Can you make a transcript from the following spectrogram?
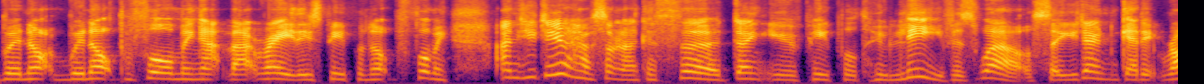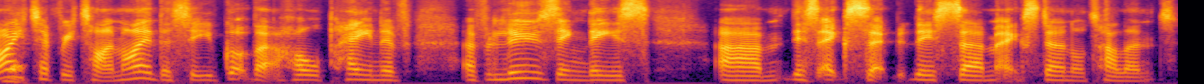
we're not we're not performing at that rate these people are not performing and you do have something like a third don't you of people who leave as well so you don't get it right every time either so you've got that whole pain of of losing these um, this ex- this um, external talent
